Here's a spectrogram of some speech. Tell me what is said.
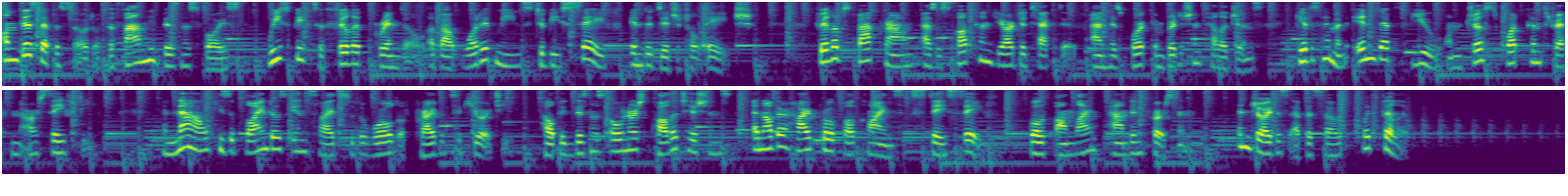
On this episode of the Family Business Voice, we speak to Philip Grindell about what it means to be safe in the digital age. Philip's background as a Scotland Yard detective and his work in British intelligence gives him an in depth view on just what can threaten our safety. And now he's applying those insights to the world of private security, helping business owners, politicians, and other high profile clients stay safe, both online and in person. Enjoy this episode with Philip.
